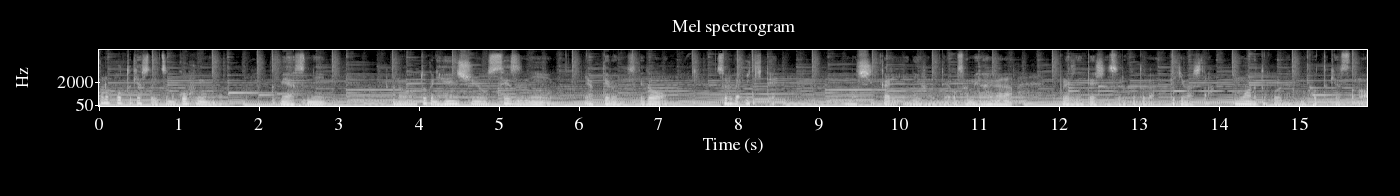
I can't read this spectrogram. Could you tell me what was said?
このポッドキャストいつも5分を目安にあの特に編集をせずにやってるんですけどそれが生きてもうしっかり2分で収めながらプレゼンテーションすることができました。思わぬところでこのポッドキャストの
